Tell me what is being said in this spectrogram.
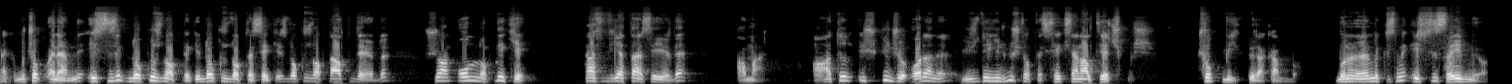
Bakın bu çok önemli. İşsizlik 9.2, 9.8, 9.6 deniyordu. Şu an 10.2. Hafif yatar seyirde ama atıl iş gücü oranı %23.86'ya çıkmış. Çok büyük bir rakam bu. Bunun önemli kısmı işsiz sayılmıyor.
